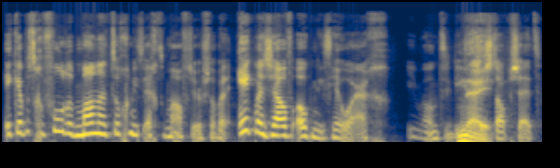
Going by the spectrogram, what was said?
ik heb het gevoel dat mannen toch niet echt op me af durven stappen. En ik ben zelf ook niet heel erg iemand die nee. die stap zet.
